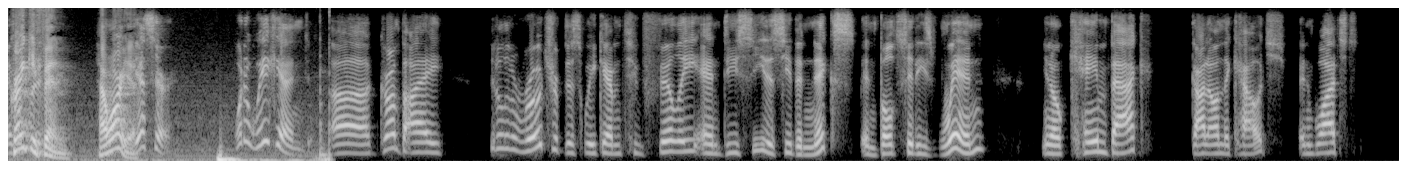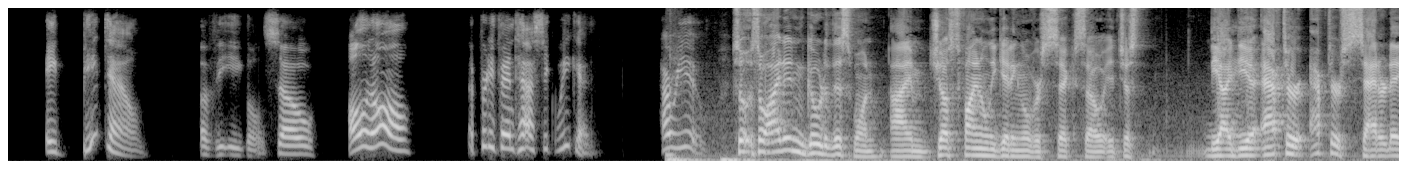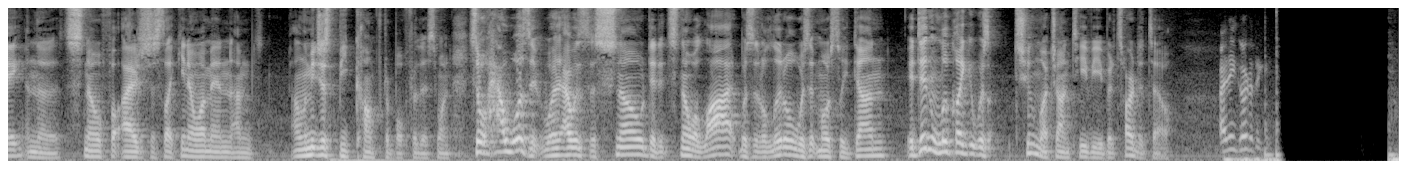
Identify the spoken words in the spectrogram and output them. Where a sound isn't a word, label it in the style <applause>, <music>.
Cranky Finn, how are you? Yes, sir. What a weekend. Uh, Grump, I did a little road trip this weekend to Philly and DC to see the Knicks in both cities win. You know, came back, got on the couch, and watched a beatdown of the Eagles. So, all in all, a pretty fantastic weekend. How are you? So, so I didn't go to this one. I'm just finally getting over sick, so it just the idea after after Saturday and the snowfall. I was just like, you know what, man, I'm Uh, let me just be comfortable for this one. So, how was it? How was the snow? Did it snow a lot? Was it a little? Was it mostly done? It didn't look like it was too much on TV, but it's hard to tell. I didn't go to the.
